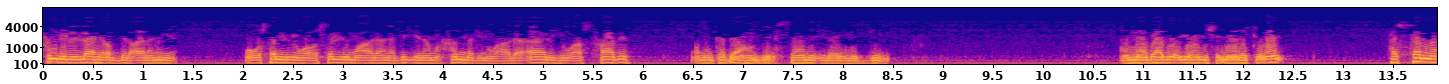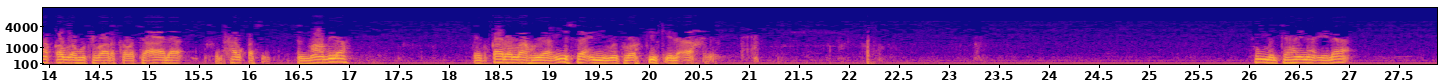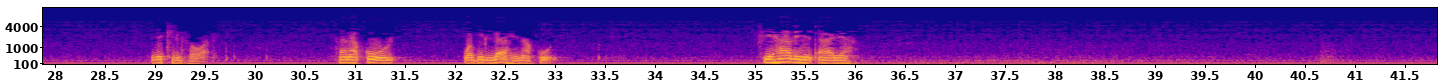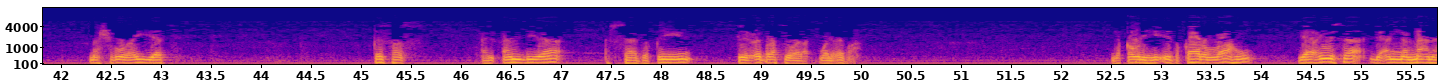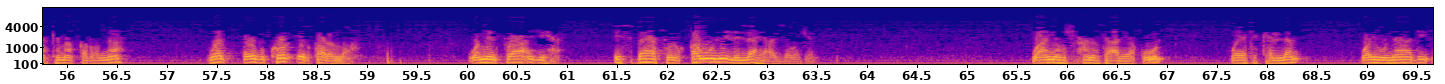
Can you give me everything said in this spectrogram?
الحمد لله رب العالمين وأصلي وأسلم على نبينا محمد وعلى آله وأصحابه ومن تبعهم بإحسان إلى يوم الدين. أما بعد أيها المسلمون الكرام فسرنا قوله تبارك وتعالى في الحلقة الماضية إذ قال الله يا عيسى إني متوفيك إلى آخره. ثم انتهينا إلى ذكر الفوائد. فنقول وبالله نقول. في هذه الآية مشروعية قصص الأنبياء السابقين في العبرة والعظة. لقوله إذ قال الله يا عيسى لأن المعنى كما قررناه واذكر إذ قال الله. ومن فوائدها إثبات القول لله عز وجل. وأنه سبحانه وتعالى يقول ويتكلم وينادي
